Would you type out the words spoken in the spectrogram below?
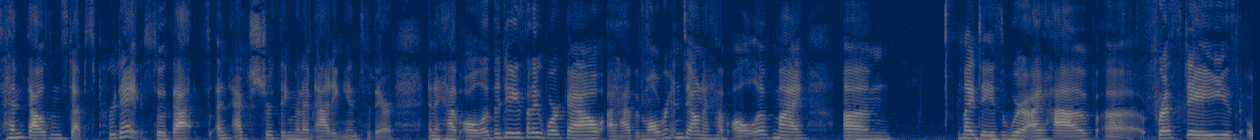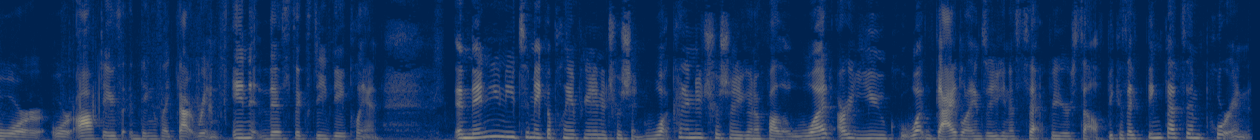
10,000 steps per day. So that's an extra thing that I'm adding into there. And I have all of the days that I work out. I have them all written down. I have all of my um my days where I have uh, rest days or or off days and things like that written in this 60 day plan. And then you need to make a plan for your nutrition. What kind of nutrition are you going to follow? What are you what guidelines are you going to set for yourself? Because I think that's important.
